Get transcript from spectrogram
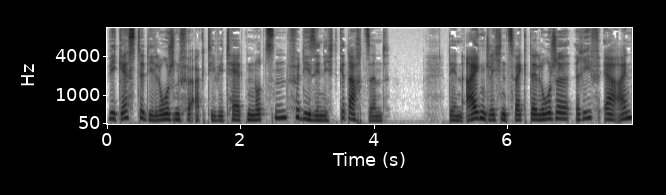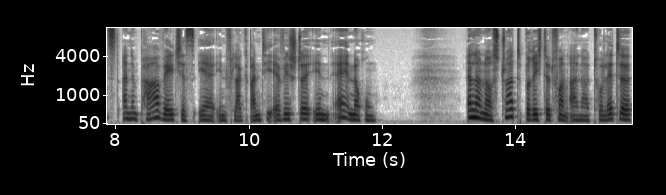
wie Gäste die Logen für Aktivitäten nutzen, für die sie nicht gedacht sind. Den eigentlichen Zweck der Loge rief er einst einem Paar, welches er in flagranti erwischte, in Erinnerung. Eleanor Strutt berichtet von einer Toilette,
